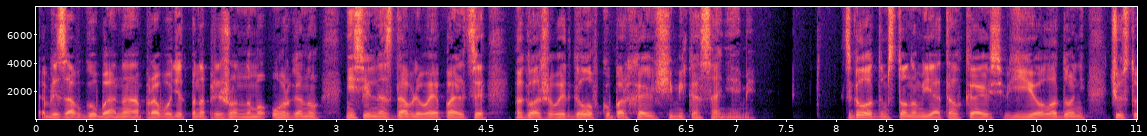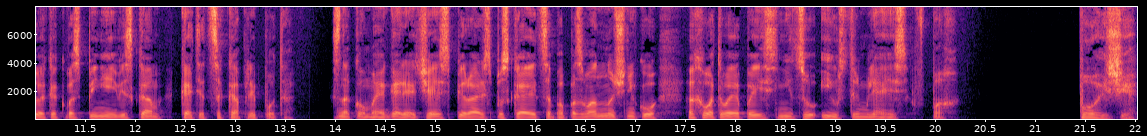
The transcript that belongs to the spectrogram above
Облизав губы, она проводит по напряженному органу, не сильно сдавливая пальцы, поглаживает головку порхающими касаниями. С голодным стоном я толкаюсь в ее ладонь, чувствуя, как по спине и вискам катятся капли пота. Знакомая горячая спираль спускается по позвоночнику, охватывая поясницу и устремляясь в пах. «Позже!»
